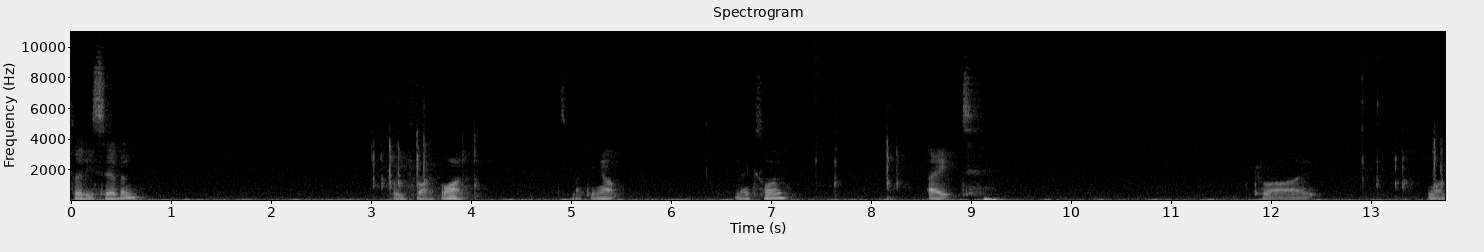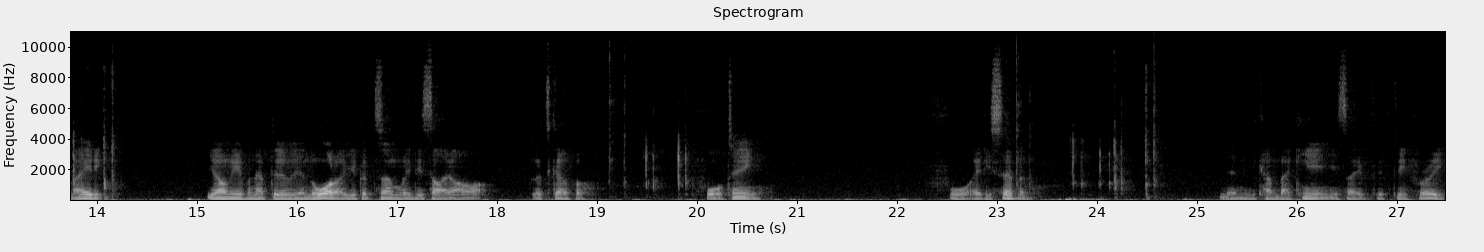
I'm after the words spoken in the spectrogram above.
37 351 it's matching up. Next one. 8 180. You don't even have to do it in order. You could suddenly decide, oh, let's go for 14, 487. Then you come back here and you say 53,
